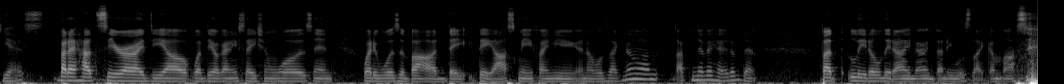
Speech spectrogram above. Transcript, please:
yes. But I had zero idea of what the organization was and what it was about. They they asked me if I knew, and I was like, no, i have never heard of them. But little did I know that it was like a massive.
